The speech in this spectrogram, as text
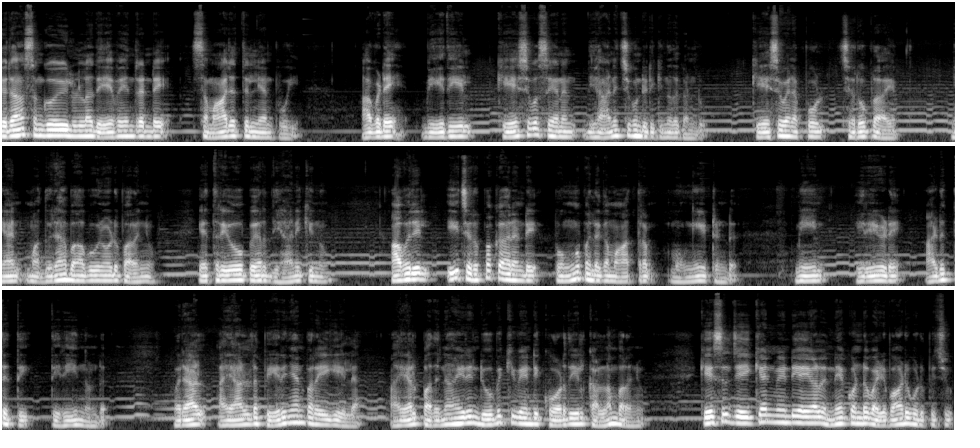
ജരാസംഘയിലുള്ള ദേവേന്ദ്രന്റെ സമാജത്തിൽ ഞാൻ പോയി. അവിടെ വേദിയിൽ കേശവസേനൻ ധ്യാനിച്ചുകൊണ്ടിരിക്കുന്നത് കണ്ടു. കേശവൻ അപ്പോൾ ചെറുപ്രായം. ഞാൻ മധുരാബാബുവിനോട് പറഞ്ഞു എത്രയോ പേർ ധ്യാനിക്കുന്നു. അവരിൽ ഈ ചെറുപ്പക്കാരന്റെ പൊങ്ങുപലക മാത്രം മുങ്ങിയിട്ടുണ്ട്. മീൻ ഇരയുടെ അടുത്തെത്തി തിരിയുന്നുണ്ട്. ഒരാൾ അയാളുടെ പേര് ഞാൻ പറയുകയില്ല. അയാൾ പതിനായിരം രൂപയ്ക്ക് വേണ്ടി കോടതിയിൽ കള്ളം പറഞ്ഞു. കേസിൽ ജയിക്കാൻ വേണ്ടി അയാൾ എന്നെ കൊണ്ട് വഴിപാട് കൊടുപ്പിച്ചു.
